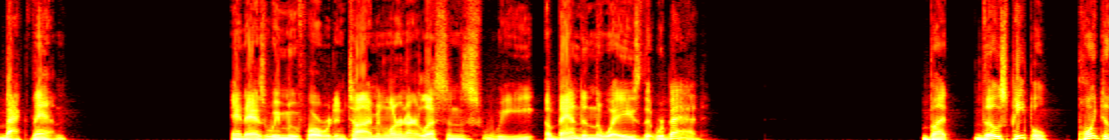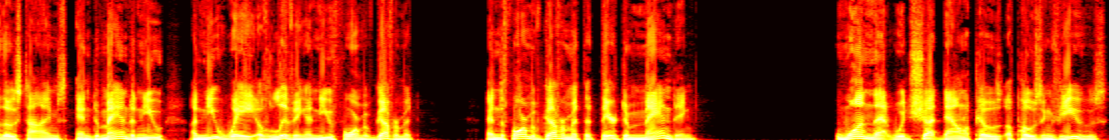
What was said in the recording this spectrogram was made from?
back then. And as we move forward in time and learn our lessons, we abandon the ways that were bad. But those people point to those times and demand a new a new way of living, a new form of government, and the form of government that they're demanding one that would shut down oppos- opposing views,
